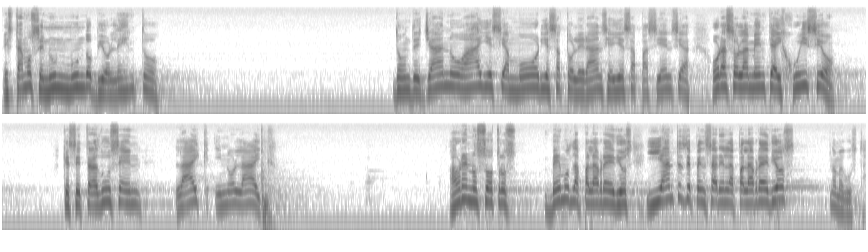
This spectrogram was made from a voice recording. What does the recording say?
Estamos en un mundo violento, donde ya no hay ese amor y esa tolerancia y esa paciencia. Ahora solamente hay juicio, que se traduce en like y no like. Ahora nosotros vemos la palabra de Dios y antes de pensar en la palabra de Dios, no me gusta.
